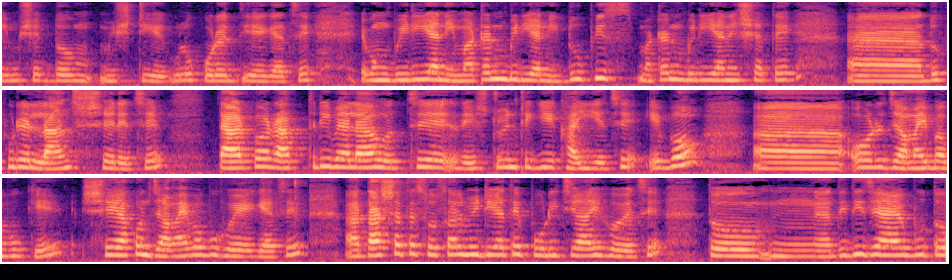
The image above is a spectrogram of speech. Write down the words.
ডিম সেদ্ধ, মিষ্টি এগুলো করে দিয়ে গেছে। এবং বিরিয়ানি, মাটন বিরিয়ানি, দু পিস মাটন বিরিয়ানির সাথে দুপুরের লাঞ্চ সেরেছে। তারপর রাত্রিবেলা হচ্ছে রেস্টুরেন্টে গিয়ে খাইয়েছে এবং ওর জামাইবাবুকে, সে এখন জামাইবাবু হয়ে গেছে। তার সাথে সোশ্যাল মিডিয়াতে পরিচয় হয়েছে। তো দিদি জামাইবাবু তো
